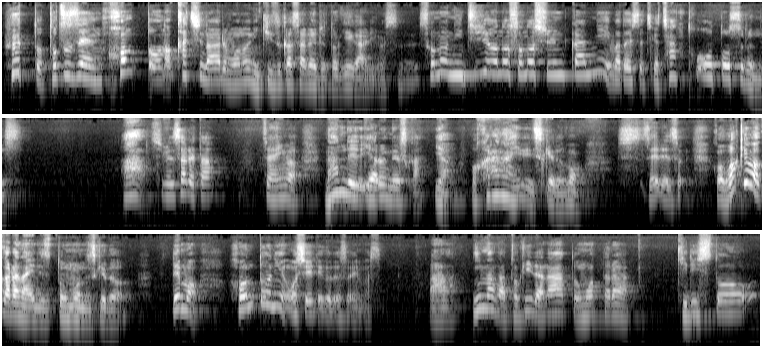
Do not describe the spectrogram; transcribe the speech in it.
ふっと突然本当の価値のあるものに気づかされる時があります。その日常のその瞬間に私たちがちゃんと応答するんです。あ示された。じゃあ今何でやるんですか？いやわからないですけども聖霊これわけわからないですと思うんですけどでも本当に教えてくださいます。あ今が時だなと思ったらキリスト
